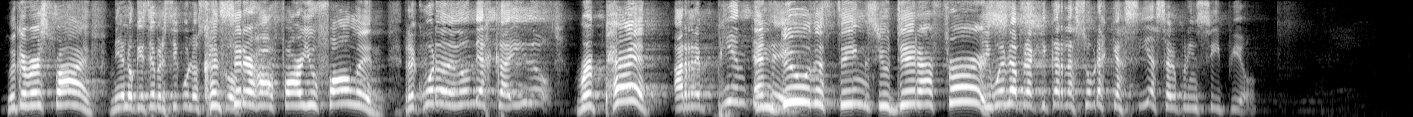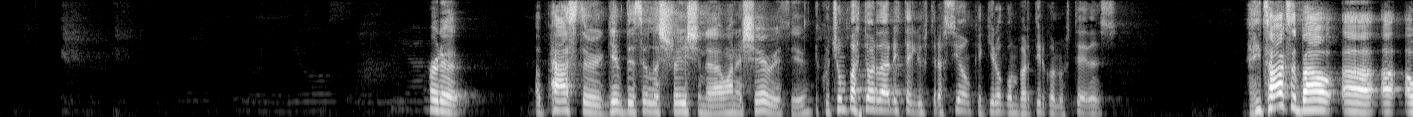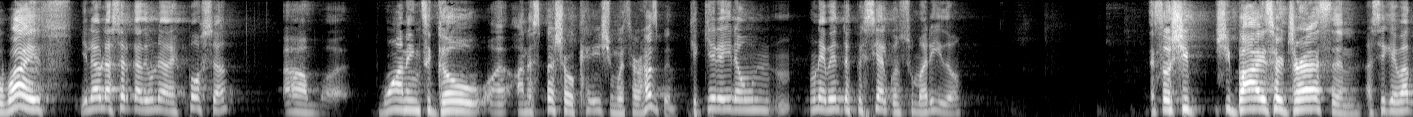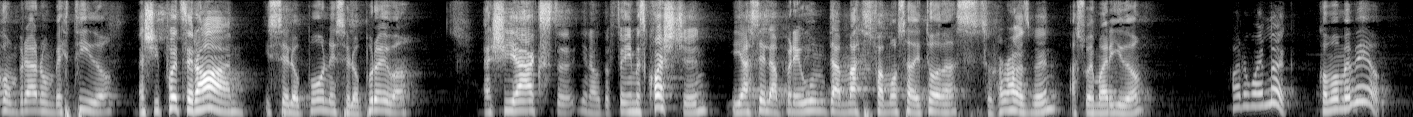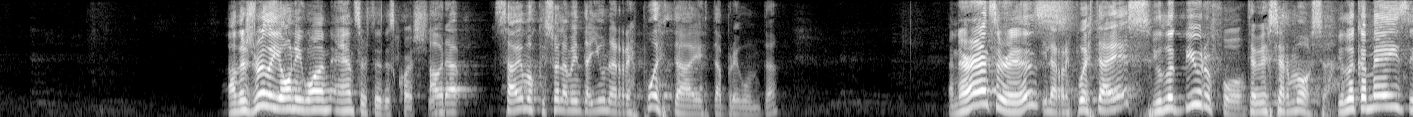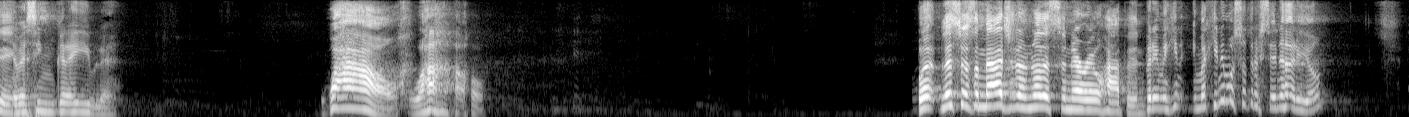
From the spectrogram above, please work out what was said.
Look at verse 5. Mira lo que dice versículo 5. Consider how far you've fallen. Recuerda de dónde has caído. Repent and Arrepiéntete. do the things you did at Y first. vuelve a practicar las obras que hacías al principio. Heard a, a pastor give this illustration that I want to share with you. Escuché un pastor dar esta ilustración que quiero compartir con ustedes. He talks about uh, a, a wife Y él habla acerca de una esposa um, wanting to go uh, on a special occasion with her husband. que quiere ir a un, un evento especial con su marido. And so she, she buys her dress and, Así que va a comprar un vestido and she puts it on y se lo pone, se lo prueba and she asks the, you know, the famous question y hace la pregunta más famosa de todas to her husband a su marido, How do I look? ¿cómo me veo? Now, there's really only one answer to this question. Ahora, sabemos que solamente hay una respuesta a esta pregunta. And their answer Y la is respuesta es, You look beautiful. te ves hermosa, You look te amazing. ves increíble. Wow. ¡Wow! But let's just imagine another scenario happened. Pero imagine- imaginemos otro escenario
